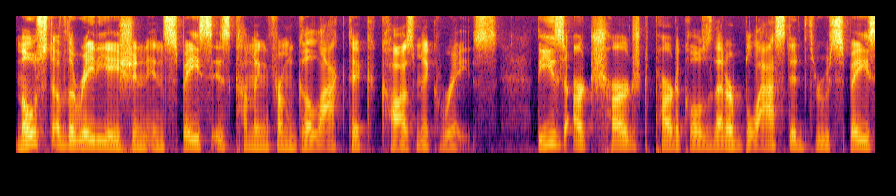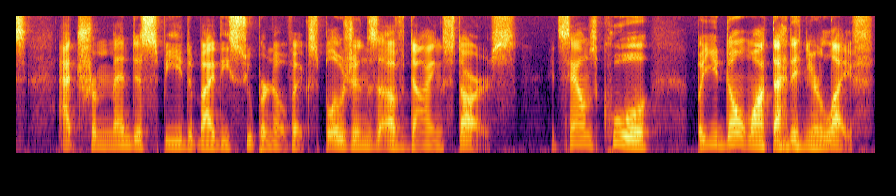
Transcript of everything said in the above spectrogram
Most of the radiation in space is coming from galactic cosmic rays. These are charged particles that are blasted through space at tremendous speed by the supernova explosions of dying stars. It sounds cool, but you don't want that in your life.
